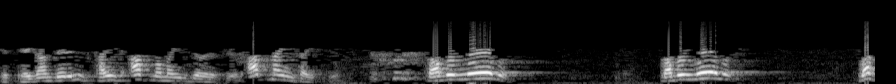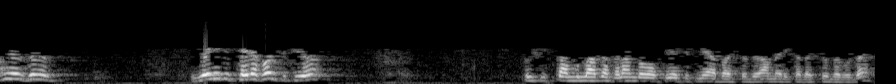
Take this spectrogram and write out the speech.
E, Peygamberimiz kayıt atmamayı bize öğretiyor. Atmayın kayıt diyor. Sabırlı olun. Sabırlı olun. Bakıyorsunuz yeni bir telefon çıkıyor. Bu İstanbullarda falan da ortaya çıkmaya başladı. Amerika'da şurada burada.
